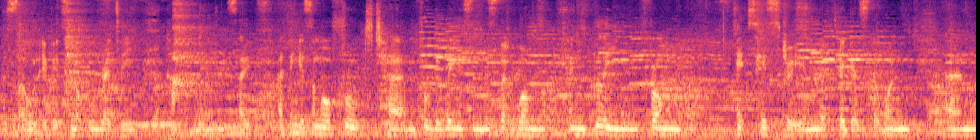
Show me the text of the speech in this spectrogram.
the soul if it's not already happening. So I think it's a more fraught term for the reasons that one can glean from its history and the figures that one um,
